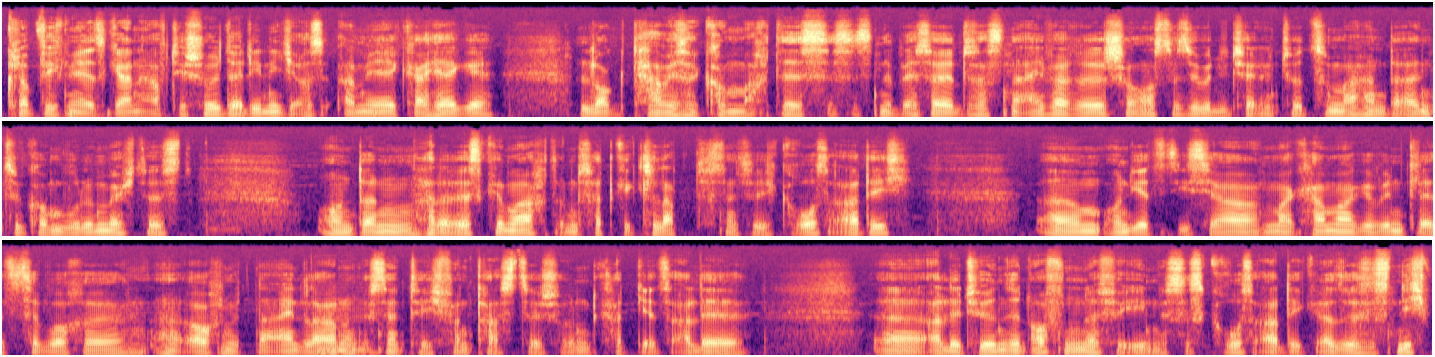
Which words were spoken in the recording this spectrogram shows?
klopfe ich mir jetzt gerne auf die Schulter, den ich aus Amerika hergelockt habe. Ich sage, komm, mach das. Es ist eine bessere, du hast eine einfachere Chance, das über die Challenge Tour zu machen, da hinzukommen, wo du möchtest. Und dann hat er das gemacht und es hat geklappt. Das ist natürlich großartig. Ähm, Und jetzt dieses Jahr, Mark Hammer gewinnt letzte Woche äh, auch mit einer Einladung, Mhm. ist natürlich fantastisch und hat jetzt alle, äh, alle Türen sind offen ne, für ihn. Das ist großartig. Also es ist nicht,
